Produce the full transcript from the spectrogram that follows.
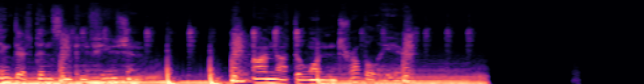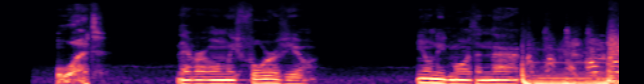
think there's been some confusion. I'm not the one in trouble here. What? There are only four of you. You'll need more than that. Oh,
